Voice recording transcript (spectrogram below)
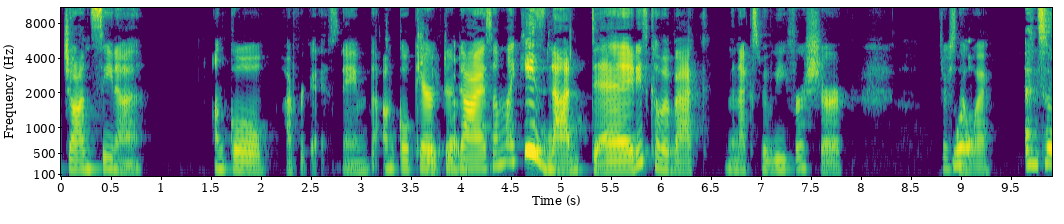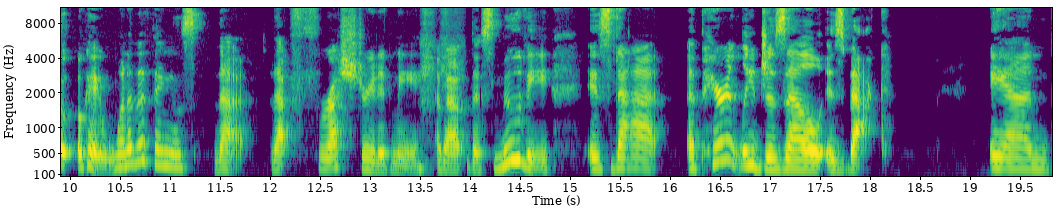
John Cena, Uncle I forget his name, the uncle character Jacob. dies, I'm like, he's not dead. He's coming back in the next movie for sure. There's well, no way. And so okay, one of the things that that frustrated me about this movie is that apparently Giselle is back. And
